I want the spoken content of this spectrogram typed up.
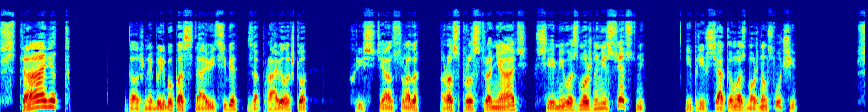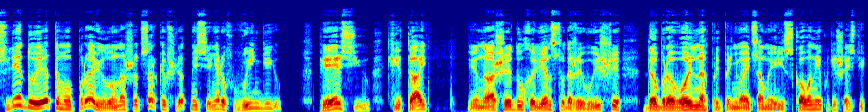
ставят, должны были бы поставить себе за правило, что христианство надо распространять всеми возможными средствами и при всяком возможном случае. Следуя этому правилу, наша церковь шлет миссионеров в Индию, Персию, Китай, и наше духовенство, даже высшее, добровольно предпринимает самые рискованные путешествия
